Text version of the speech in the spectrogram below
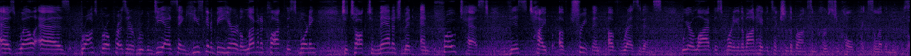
as well as Bronx Borough President Ruben Diaz, saying he's going to be here at 11 o'clock this morning to talk to management and protest this type of treatment of residents. We are live this morning in the Mott Haven section of the Bronx. I'm Kirsten Cole, Pix 11 News.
